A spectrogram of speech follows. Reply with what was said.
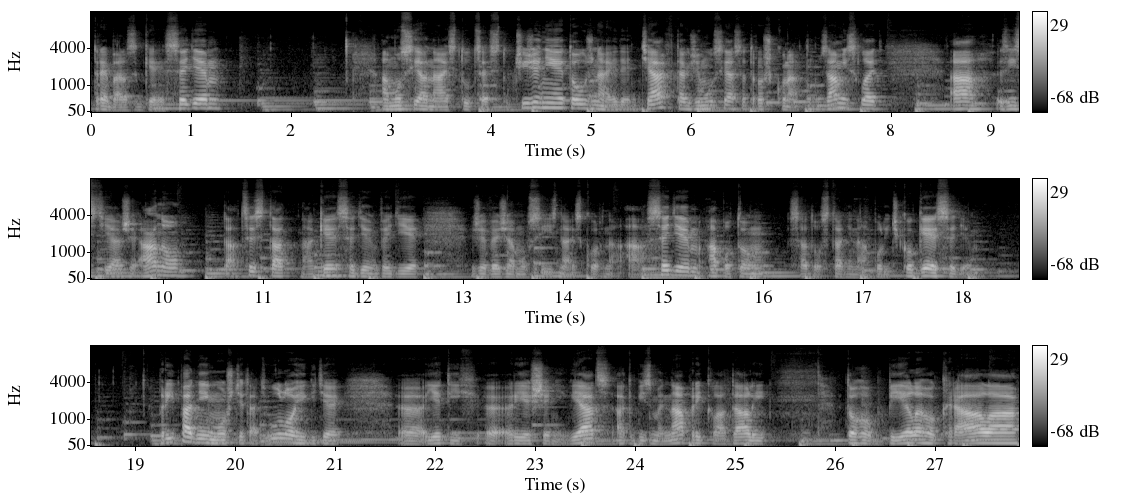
treba z G7, a musia nájsť tú cestu. Čiže nie je to už na jeden ťah, takže musia sa trošku nad tým zamysleť a zistia, že áno, tá cesta na G7 vedie, že väža musí ísť najskôr na A7 a potom sa dostane na poličko G7. Prípadne im môžete dať úlohy, kde e, je tých e, riešení viac. Ak by sme napríklad dali toho bieleho kráľa e,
